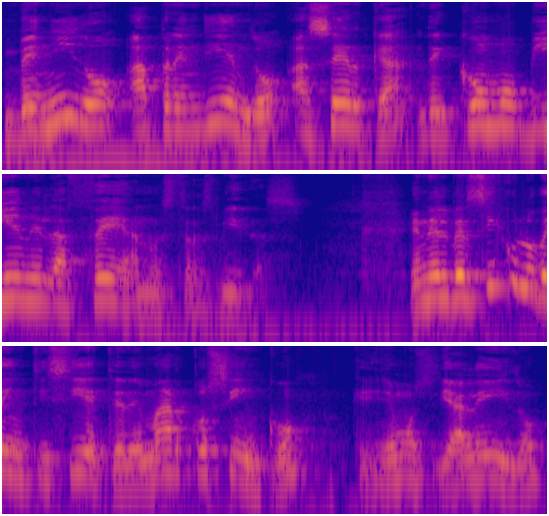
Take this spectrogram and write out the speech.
venido aprendiendo acerca de cómo viene la fe a nuestras vidas. En el versículo 27 de Marcos 5, que hemos ya leído,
